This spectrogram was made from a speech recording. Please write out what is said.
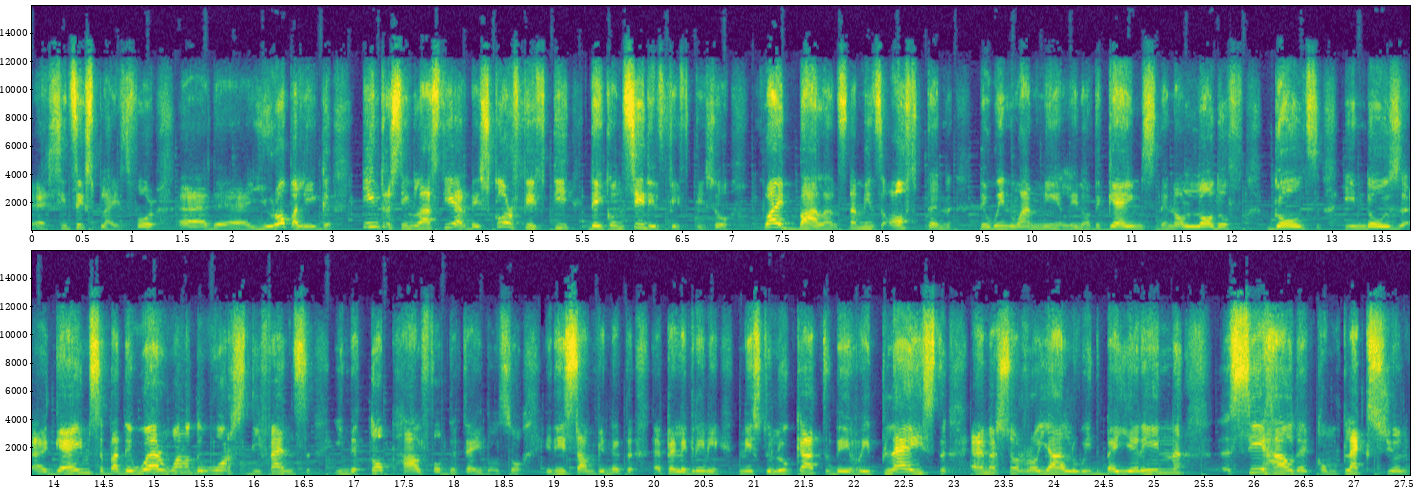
uh, in sixth place for uh, the Europa League. Interesting, last year they scored 50, they conceded 50, so quite balanced. That means often they win 1 0. You know, the games, there are not a lot of goals in those uh, games, but they were one of the worst defense in the top half of the table. So it is something that uh, Pellegrini needs to look at. They replaced Emerson Royal with Bellerin. See how the complexion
